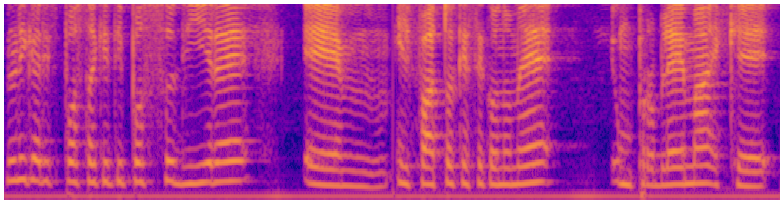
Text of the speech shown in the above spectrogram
l'unica risposta che ti posso dire è mm, il fatto che secondo me un problema è che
